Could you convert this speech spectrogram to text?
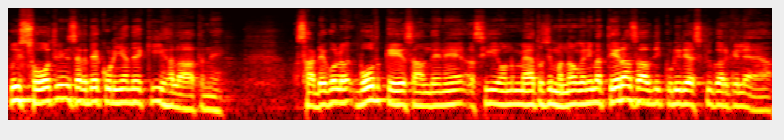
ਤੁਸੀਂ ਸੋਚ ਵੀ ਨਹੀਂ ਸਕਦੇ ਕੁੜੀਆਂ ਦੇ ਕੀ ਹਾਲਾਤ ਨੇ। ਸਾਡੇ ਕੋਲ ਬਹੁਤ ਕੇਸ ਆਉਂਦੇ ਨੇ। ਅਸੀਂ ਹੁਣ, ਮੈਂ ਤੁਸੀਂ ਮੰਨੋਗੇ ਨਹੀਂ, ਮੈਂ 13 ਸਾਲ ਦੀ ਕੁੜੀ ਰੈਸਕਿਊ ਕਰਕੇ ਲਿਆਇਆ।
